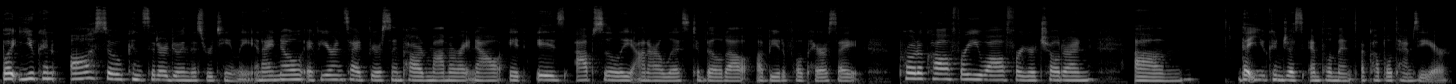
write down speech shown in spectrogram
But you can also consider doing this routinely. And I know if you're inside Fiercely Empowered Mama right now, it is absolutely on our list to build out a beautiful parasite protocol for you all, for your children, um, that you can just implement a couple times a year.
